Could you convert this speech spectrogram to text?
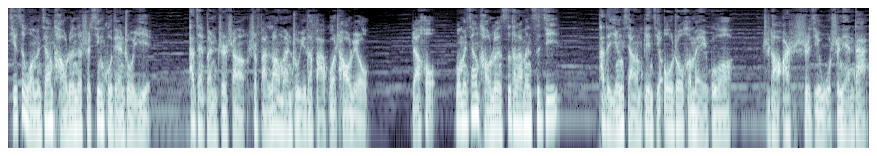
其次，我们将讨论的是新古典主义，它在本质上是反浪漫主义的法国潮流。然后，我们将讨论斯特拉文斯基，他的影响遍及欧洲和美国，直到二十世纪五十年代。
